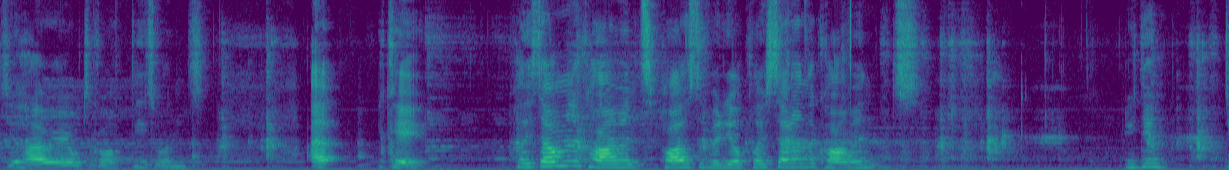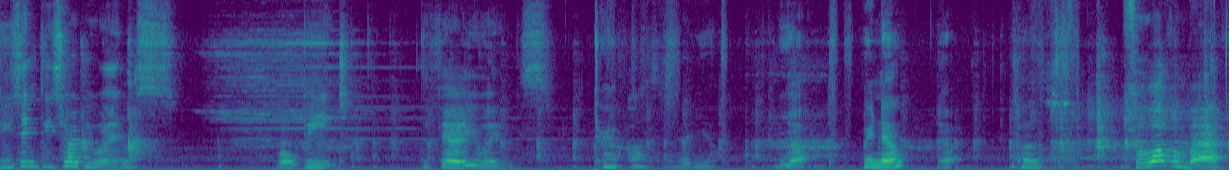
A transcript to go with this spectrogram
See how we're able to go with these ones. Uh, okay, place down in the comments, pause the video, place down in the comments. Do you think, do you think these harpy wings will beat the fairy wings? Try to pause the video. Yeah. Right now? Yeah. Pause. So welcome back,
